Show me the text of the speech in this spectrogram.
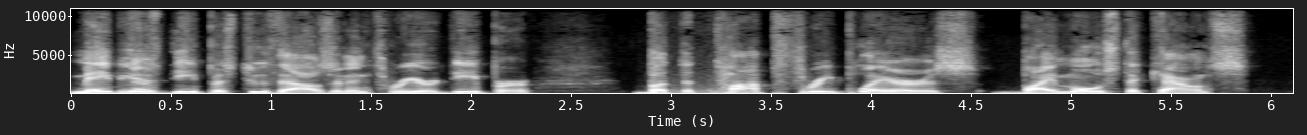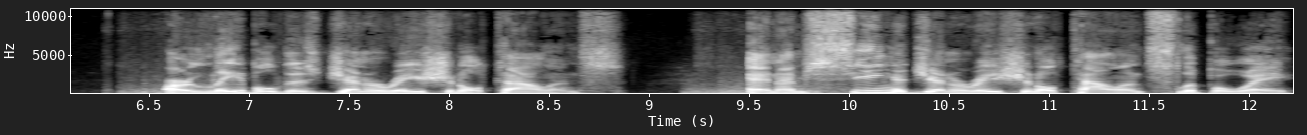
Maybe as deep as 2003 or deeper. But the top three players, by most accounts, are labeled as generational talents. And I'm seeing a generational talent slip away.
